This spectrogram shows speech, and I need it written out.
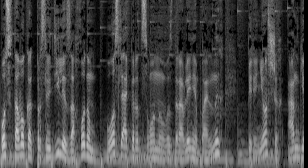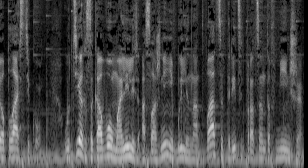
После того, как проследили за ходом послеоперационного выздоровления больных, перенесших ангиопластику. У тех, за кого молились, осложнений были на 20-30% меньше.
